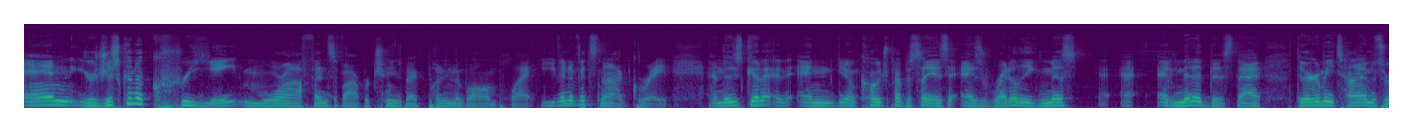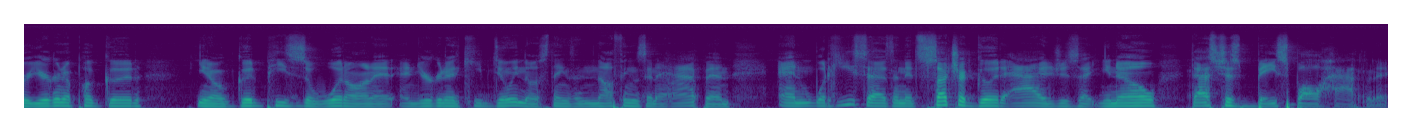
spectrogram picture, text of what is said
and you're just going to create more offensive opportunities by putting the ball in play, even if it's not great. And there's gonna and, and you know Coach Pepicelli has, has readily mis- admitted this that there are gonna be times where you're gonna put good, you know, good pieces of wood on it, and you're gonna keep doing those things, and nothing's gonna happen. And what he says, and it's such a good adage, is that you know that's just baseball happening.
